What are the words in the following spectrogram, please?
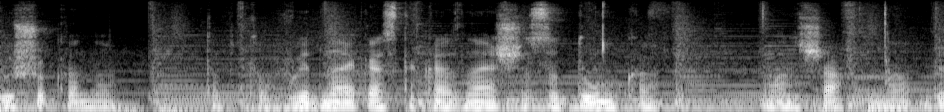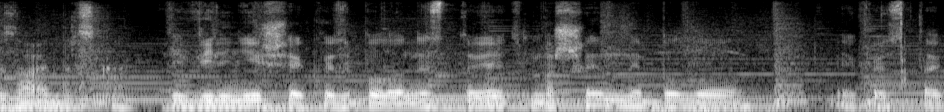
вишукано. Тобто видна якась така, знаєш, задумка ландшафтно дизайнерська. І вільніше якось було. Не стоять машин не було. Якось так,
